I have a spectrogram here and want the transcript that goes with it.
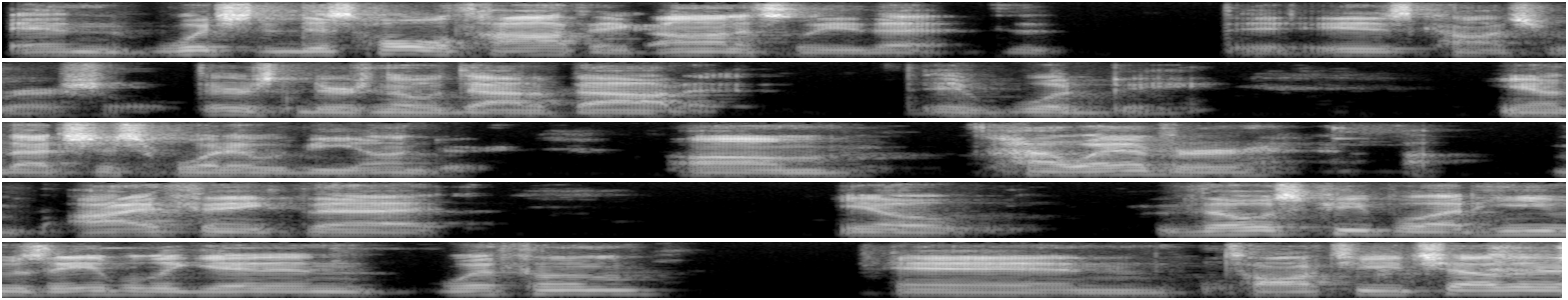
and which this whole topic, honestly, that, that is controversial. There's there's no doubt about it. It would be, you know, that's just what it would be under. Um, However, I think that you know those people that he was able to get in with him and talk to each other,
